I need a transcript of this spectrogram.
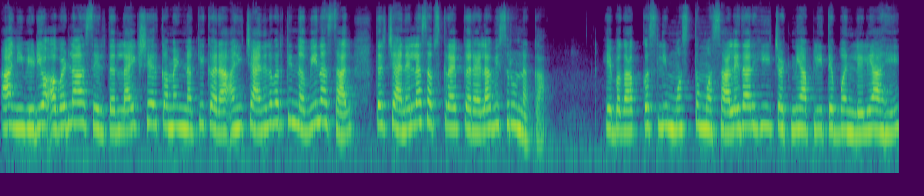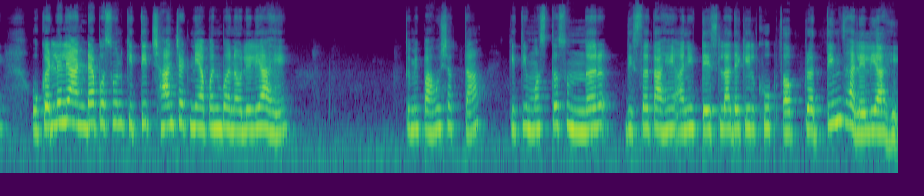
आणि व्हिडिओ आवडला असेल तर लाईक शेअर कमेंट नक्की करा. आणि चॅनलवरती नवीन असाल तर चॅनलला सबस्क्राईब करायला विसरू नका. हे बघा कसली मस्त मसालेदार ही चटणी आपली इथे बनलेली आहे. उकडलेल्या अंड्यापासून किती छान चटणी आपण बनवलेली आहे. तुम्ही पाहू शकता किती मस्त सुंदर दिसत आहे आणि टेस्टला देखील खूप अप्रतिम झालेली आहे.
